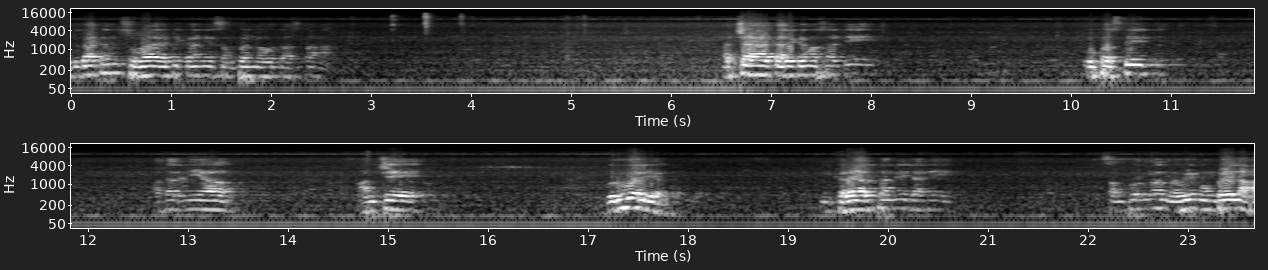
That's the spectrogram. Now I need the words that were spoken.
उद्घाटन सोहळा या ठिकाणी संपन्न होत असताना. आजच्या कार्यक्रमासाठी उपस्थित आदरणीय आमचे गुरुवर्य खऱ्या अर्थाने ज्याने संपूर्ण नवी मुंबईला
